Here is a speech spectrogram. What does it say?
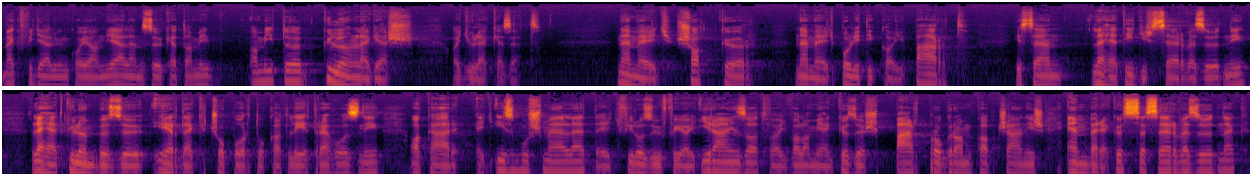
megfigyelünk olyan jellemzőket, ami, amitől különleges a gyülekezet. Nem egy sakkör, nem egy politikai párt, hiszen lehet így is szerveződni, lehet különböző érdekcsoportokat létrehozni, akár egy izmus mellett, egy filozófiai irányzat, vagy valamilyen közös pártprogram kapcsán is emberek összeszerveződnek,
